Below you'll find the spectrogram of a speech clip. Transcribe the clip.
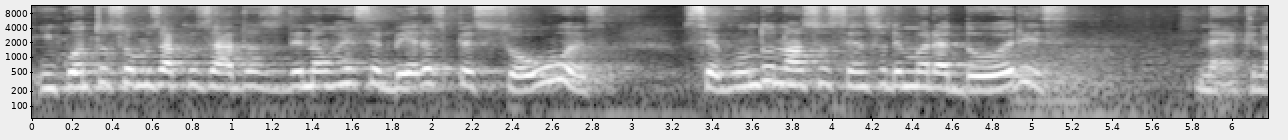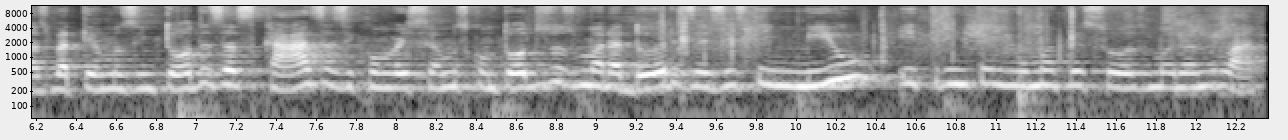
enquanto somos acusados de não receber as pessoas, segundo o nosso censo de moradores, né, que nós batemos em todas as casas e conversamos com todos os moradores, existem 1.031 pessoas morando lá.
